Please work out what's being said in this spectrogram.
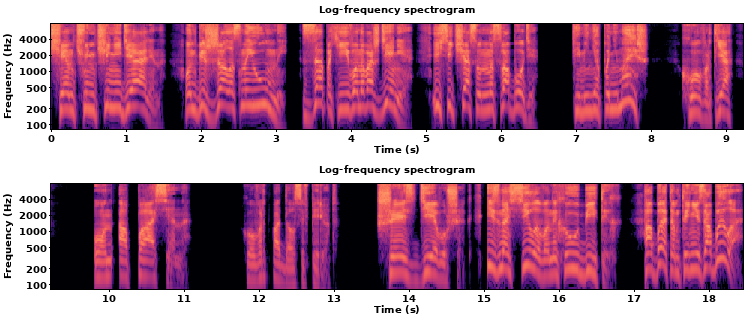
Чен Чунчин идеален. Он безжалостный и умный. Запахи его наваждения. И сейчас он на свободе. Ты меня понимаешь? Ховард, я... Он опасен. Ховард подался вперед. Шесть девушек, изнасилованных и убитых. Об этом ты не забыла?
